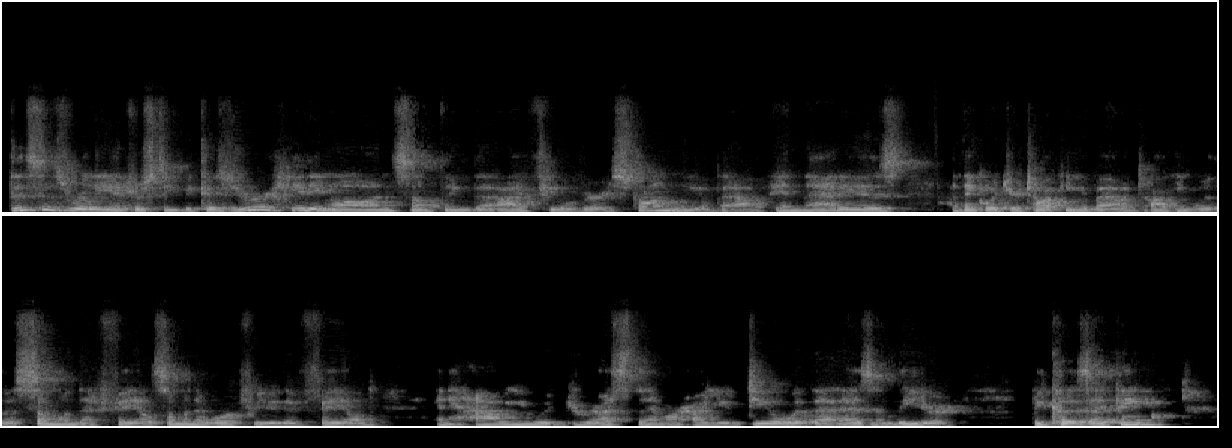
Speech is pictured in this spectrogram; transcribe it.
This is really interesting because you're hitting on something that I feel very strongly about, and that is, I think what you're talking about, talking with a someone that failed, someone that worked for you that failed, and how you address them or how you deal with that as a leader. Because I think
